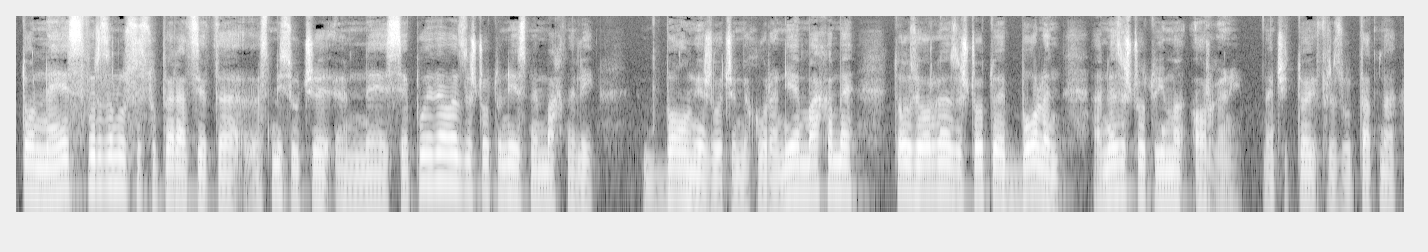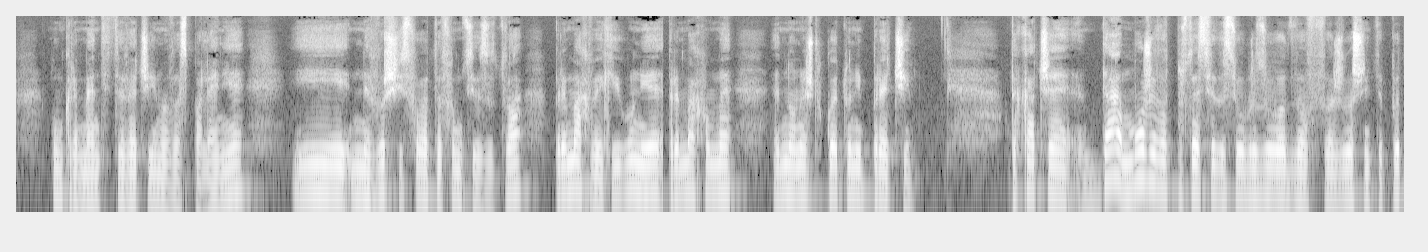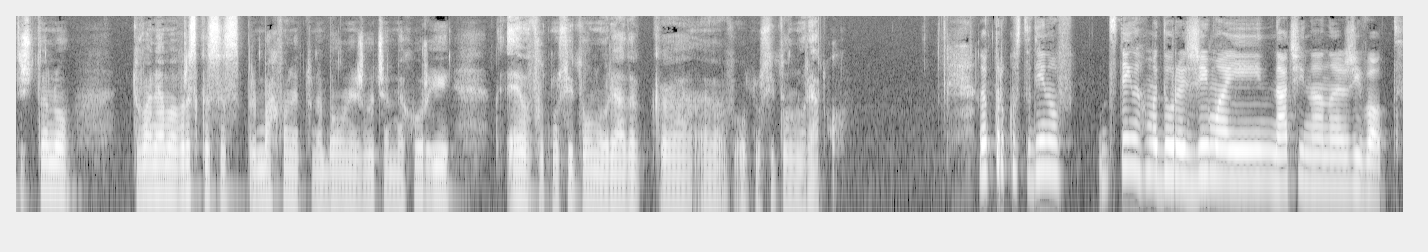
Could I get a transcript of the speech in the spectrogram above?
то не е свързано с операцията, в смисъл, че не се появява, защото ние сме махнали болния жлъчен мехура. Ние махаме този орган, защото е болен, а не защото има органи. Значи той в резултат на конкрементите вече има възпаление и не върши своята функция за това. Премахвайки го, ние премахваме едно нещо, което ни пречи. Така че да, може в последствие да се образуват в жлъчните пътища, но това няма връзка с премахването на болния жлъчен мехур и е в относително рядък, относително рядко. Доктор Костадинов, стигнахме до режима и начина на живот.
